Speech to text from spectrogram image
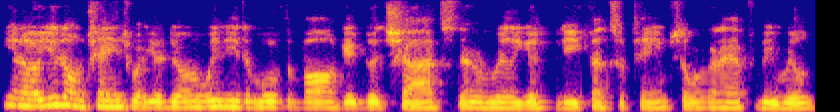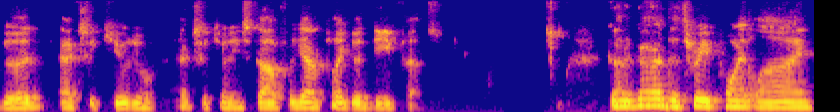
You know, you don't change what you're doing. We need to move the ball get good shots. They're a really good defensive team, so we're going to have to be real good executing executing stuff. We got to play good defense got to guard the three point line,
